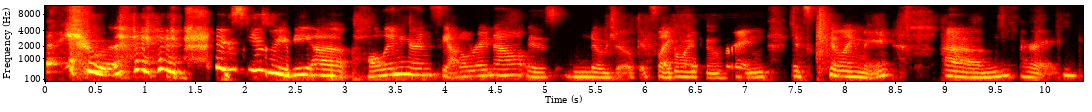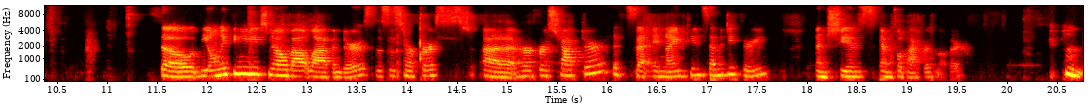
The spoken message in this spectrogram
Excuse me. The uh, pollen here in Seattle right now is no joke. It's like oh, spring. It's killing me. Um, all right. So the only thing you need to know about lavenders. This is her first uh, her first chapter. It's set in 1973, and she is Ansel Packer's mother.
